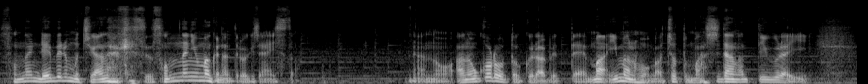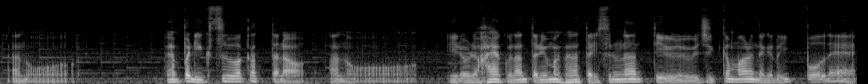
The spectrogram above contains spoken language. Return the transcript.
そんなにレベルも違うわけですよ。そんなに上手くなってるわけじゃないしさあのあの頃と比べてまあ今の方がちょっとマシだなっていうぐらいあのやっぱり理屈分かったらあのいろいろ速くなったり上手くなったりするなっていう実感もあるんだけど一方で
